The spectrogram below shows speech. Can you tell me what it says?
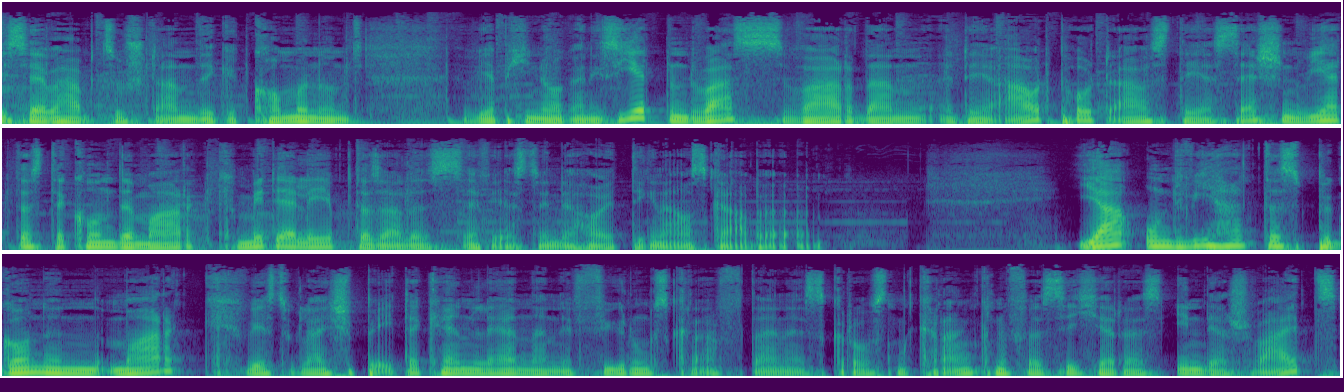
ist er überhaupt zustande gekommen? Und wie habe ich ihn organisiert und was war dann der Output aus der Session? Wie hat das der Kunde Mark miterlebt? Das alles erfährst du in der heutigen Ausgabe. Ja, und wie hat das begonnen? Mark wirst du gleich später kennenlernen, eine Führungskraft eines großen Krankenversicherers in der Schweiz.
